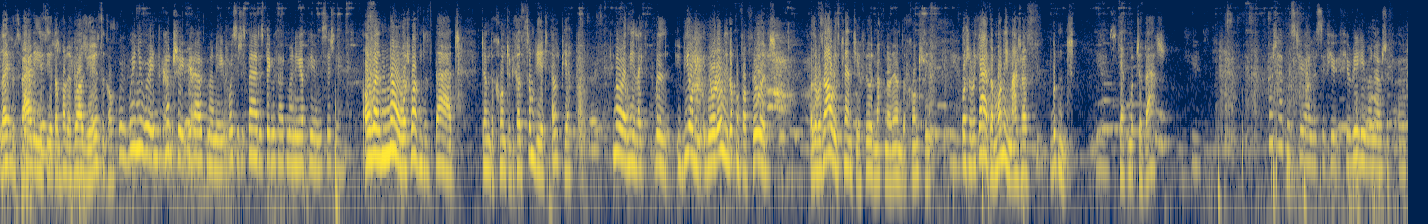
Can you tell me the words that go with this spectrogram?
Life is far easier than what it was years ago. Well, when you were in the country without money, was it as bad as being without money up here in the city? Oh well, no, it wasn't as bad down the country because somebody would help you. You know what I mean? Like, well, you'd be only if you were only looking for food. Well, there was always plenty of food knocking around the country. But in regard to money matters, wouldn't Yes. get much of that. Yes. What happens to you, Alice, if you if you really run out of, of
